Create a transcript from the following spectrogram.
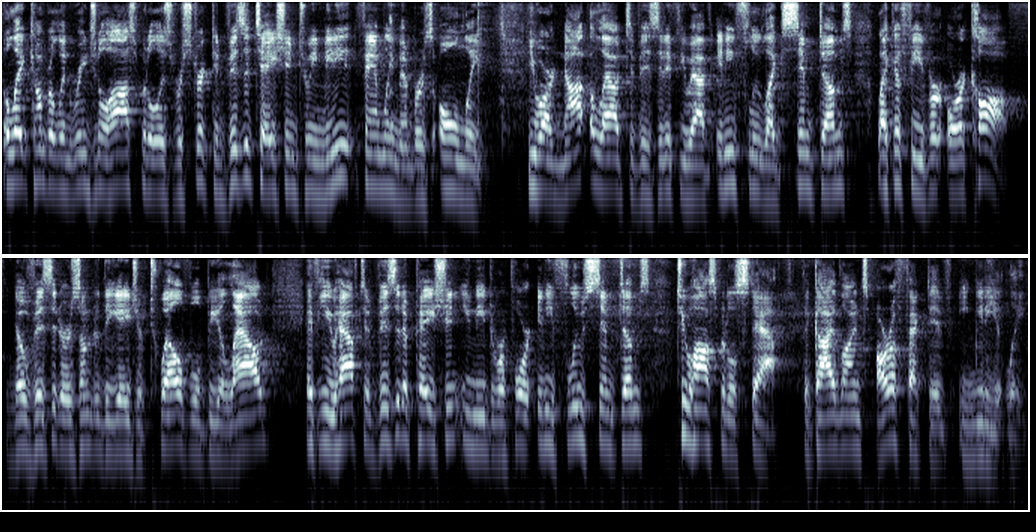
The Lake Cumberland Regional Hospital has restricted visitation to immediate family members only. You are not allowed to visit if you have any flu-like symptoms like a fever or a cough. No visitors under the age of 12 will be allowed. If you have to visit a patient, you need to report any flu symptoms to hospital staff. The guidelines are effective immediately.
